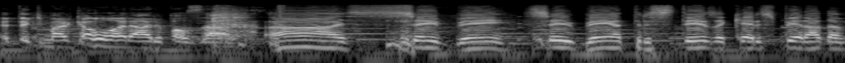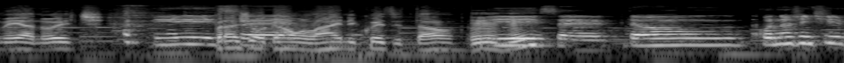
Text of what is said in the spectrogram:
É tem que marcar um horário pra usar. Ah, sei bem, sei bem a tristeza que era esperar da meia-noite Isso, pra é. jogar online e coisa e tal. Isso, é. Então, quando a gente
